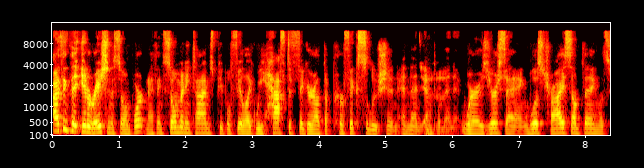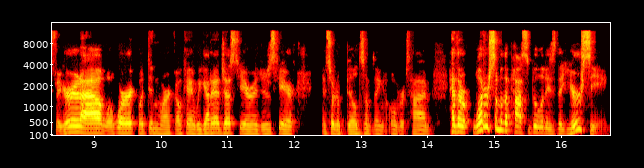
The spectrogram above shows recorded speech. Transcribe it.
I think the iteration is so important. I think so many times people feel like we have to figure out the perfect solution and then yeah. implement it. Whereas you're saying, well, let's try something, let's figure it out, what worked, what didn't work. Okay, we got to adjust here, adjust here, and sort of build something over time. Heather, what are some of the possibilities that you're seeing?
